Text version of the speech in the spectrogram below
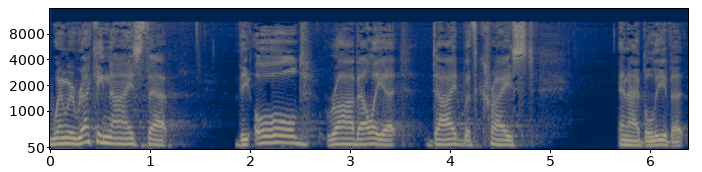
when we recognize that the old Rob Elliot died with Christ, and I believe it,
